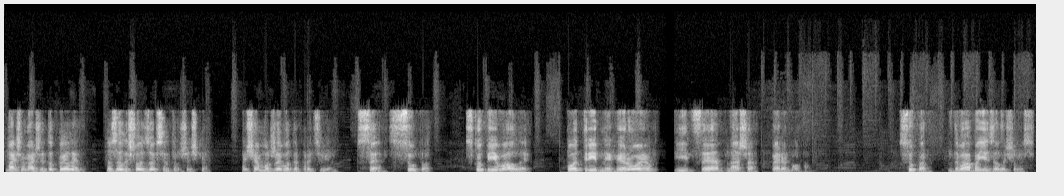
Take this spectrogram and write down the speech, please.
Майже майже добили, ну залишилось зовсім трошечки. Хоча, можливо, допрацюємо. Все, супер. Скопіювали потрібних героїв, і це наша перемога. Супер. Два бої залишилось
